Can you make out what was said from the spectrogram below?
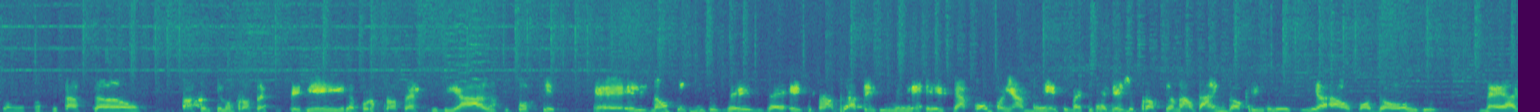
com amputação, passando por um processo de cegueira, por um processo de diálise, por quê? É, eles não têm muitas vezes é, esse próprio atendimento, esse acompanhamento, mas que vai desde o profissional da endocrinologia ao podólogo, né? A,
